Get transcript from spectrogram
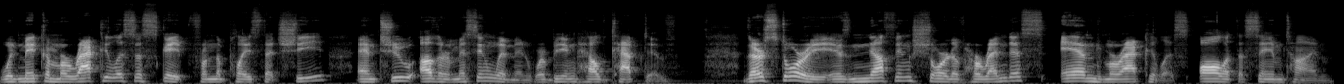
would make a miraculous escape from the place that she and two other missing women were being held captive. Their story is nothing short of horrendous and miraculous all at the same time.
